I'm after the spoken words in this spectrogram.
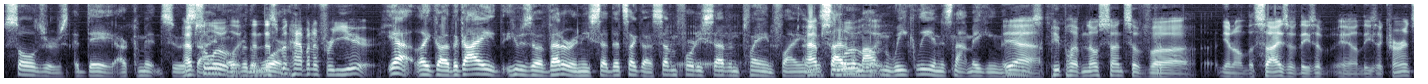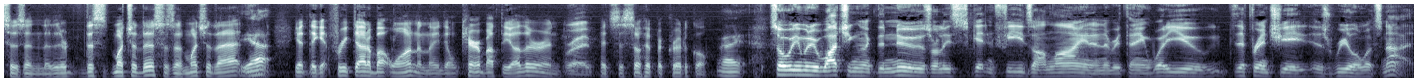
soldiers a day are committing suicide Absolutely, over the and this has been happening for years. Yeah, like uh, the guy, he was a veteran. He said that's like a 747 plane flying on the side of a mountain weekly, and it's not making the news. Yeah, news. people have no sense of uh, you know the size of these uh, you know these occurrences, and this much of this is much of that. Yeah. yet they get freaked out about one, and they don't care about the other, and Right. it's just so hypocritical. Right. So when, you, when you're watching like the news or at least getting feeds online and everything, what do you differentiate is real and what's not?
